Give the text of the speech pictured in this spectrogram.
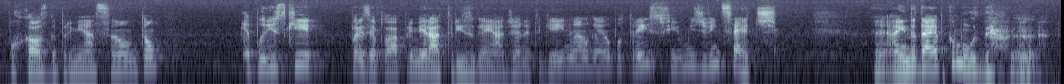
por causa da premiação. Então, é por isso que, por exemplo, a primeira atriz a ganhar, Janet Gaynor, ela ganhou por três filmes de 27. É, ainda da época muda. É.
